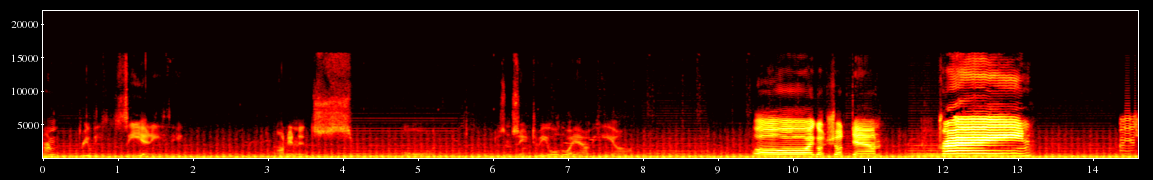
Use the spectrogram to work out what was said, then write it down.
I don't really see anything. Not in its spawn. Doesn't seem to be all the way out here. Whoa, whoa, I got shot down. Train! Okay.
